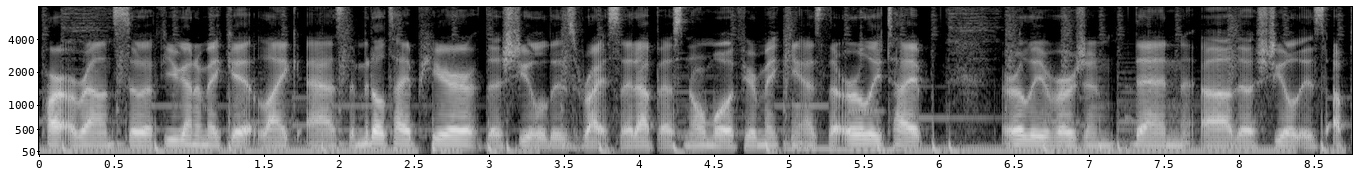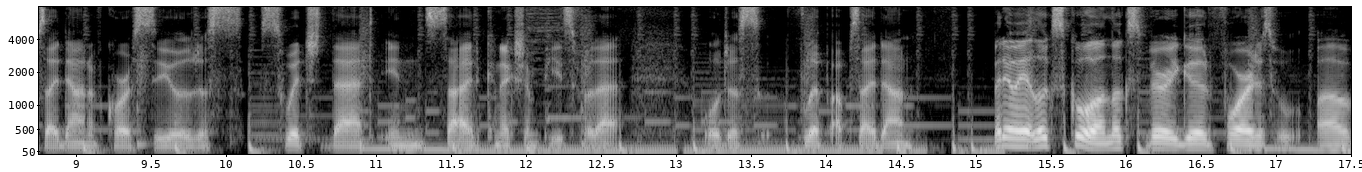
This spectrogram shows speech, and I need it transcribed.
part around. So if you're gonna make it like as the middle type here the shield is right side up as normal. If you're making it as the early type earlier version, then uh, the shield is upside down, of course, so you'll just switch that inside connection piece for that. We'll just flip upside down. But anyway, it looks cool and looks very good for just uh,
